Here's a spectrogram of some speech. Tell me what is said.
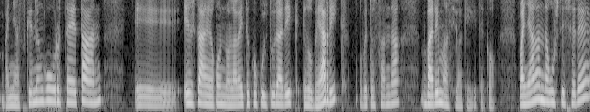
baina azkenengo urteetan e, ez da egon nolabaiteko kulturarik edo beharrik, hobeto izan da, baremazioak egiteko. Baina alan da guztiz ere,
